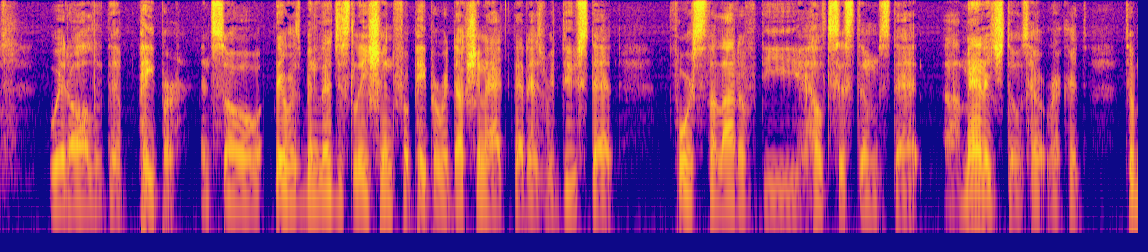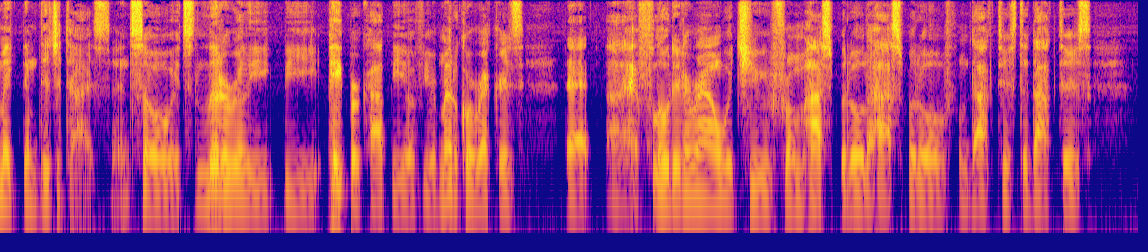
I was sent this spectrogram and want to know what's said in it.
with all of the paper. And so there has been legislation for Paper Reduction Act that has reduced that, forced a lot of the health systems that uh, manage those health records to make them digitized. And so it's literally the paper copy of your medical records that uh, have floated around with you from hospital to hospital, from doctors to doctors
